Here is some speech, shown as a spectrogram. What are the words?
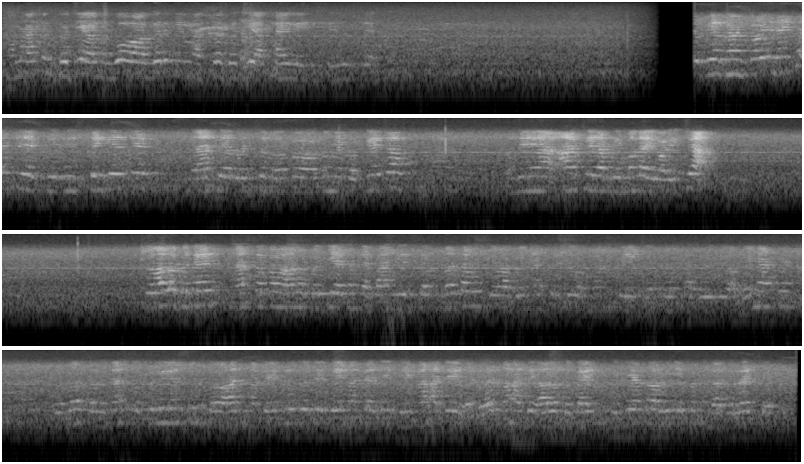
હમણાં છે ભજીયા બહુ ગરમીમાં ભજીયા ખાઈ લીધી છે. ઘાણ તળી નાખ્યા છે, એક થઈ ગયા છે. આ છે આપણે ટમેટો કેચઅપ અને આ છે આપણી મલાઈવાળી ચા. તો હાલો બધાય, નાસ્તો કરો. હાલો ભજીયા તમને પાંચ દિવસ બતાવું કેવા બન્યા છે જો મસ્ત એક સારું જેવા બન્યા છે. તો બસ હવે નાસ્તો કરી લેશું તો આજ માટે એટલું બધું જય માતાજી, જય મહાદેવ, હર મહાદેવ. હાલો બધાય ભજીયા ખાવા વીડિયો પસંદ આવે લાઈક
